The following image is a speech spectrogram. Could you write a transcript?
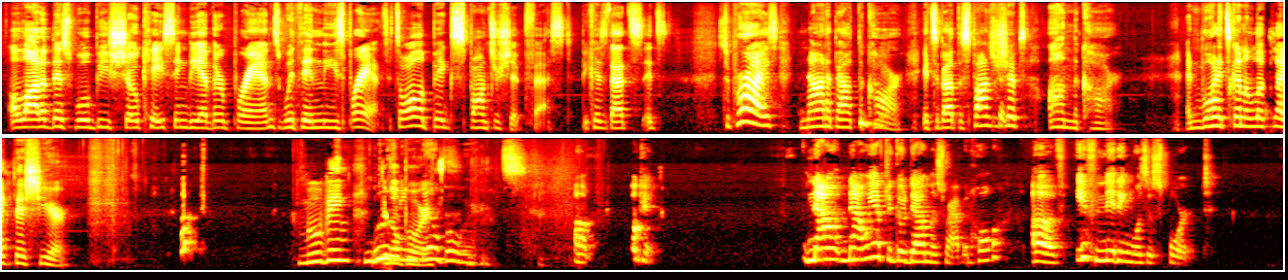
a lot of this will be showcasing the other brands within these brands. It's all a big sponsorship fest because that's it's surprise, not about the car. It's about the sponsorships on the car and what it's going to look like this year. Moving, moving billboards. billboards. um, okay. Now, now we have to go down this rabbit hole of if knitting was a sport.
